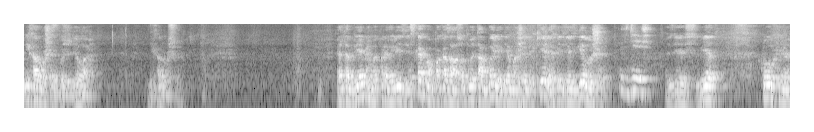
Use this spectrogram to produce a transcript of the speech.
нехорошие были дела. Нехорошие. Это время мы провели здесь. Как вам показалось? Вот вы там были, где мы жили в кельях, и здесь где лучше? Здесь. Здесь свет, кухня,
